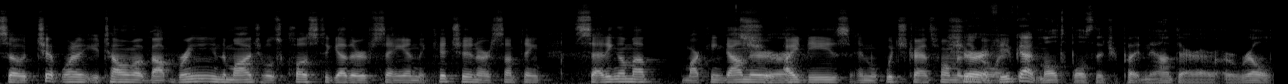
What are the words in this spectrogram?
So, Chip, why don't you tell them about bringing the modules close together, say in the kitchen or something, setting them up, marking down their Sure. IDs and which transformer sure, they if in. you've got multiples that you're putting out there, a, a real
